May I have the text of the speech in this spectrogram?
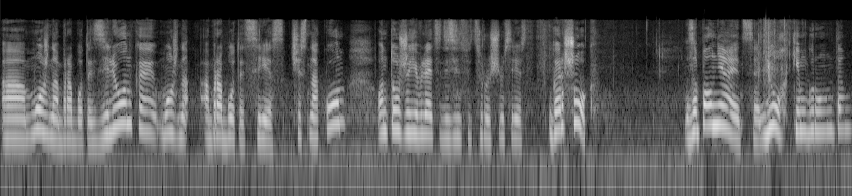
можно обработать зеленкой, можно обработать срез чесноком, он тоже является дезинфицирующим средством. Горшок заполняется легким грунтом.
